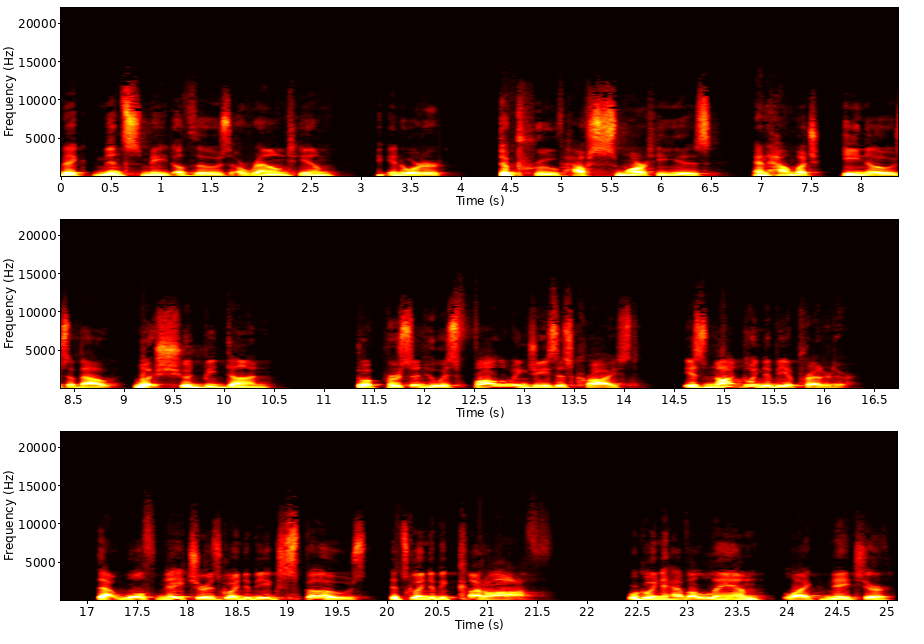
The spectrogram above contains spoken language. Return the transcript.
make mincemeat of those around him in order to prove how smart he is and how much he knows about what should be done. So a person who is following Jesus Christ is not going to be a predator. That wolf nature is going to be exposed, it's going to be cut off. We're going to have a lamb like nature.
